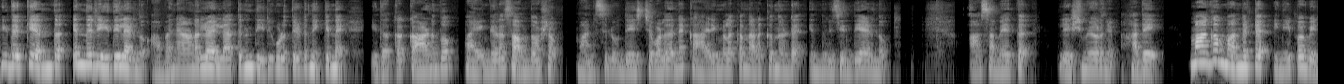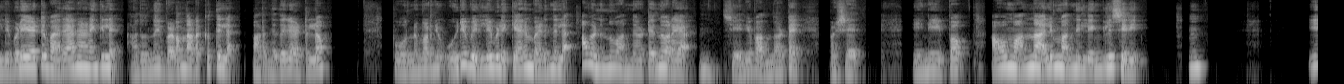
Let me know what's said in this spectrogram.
ഇതൊക്കെ എന്ത് എന്ന രീതിയിലായിരുന്നു. അവനാണല്ലോ എല്ലാത്തിനും തിരി കൊളുത്തിയിട്ട് നിൽക്കുന്നേ ഇതൊക്കെ കാണുമ്പോൾ ഭയങ്കര സന്തോഷം. മനസ്സിൽ ഉദ്ദേശിച്ച പോലെ തന്നെ കാര്യങ്ങളൊക്കെ നടക്കുന്നുണ്ട് എന്നൊരു ചിന്തയായിരുന്നു. ആ സമയത്ത് ലക്ഷ്മി പറഞ്ഞു അതെ മകൻ വന്നിട്ട് ഇനിയിപ്പോ വെല്ലുവിളിയായിട്ട് വരാനാണെങ്കിൽ അതൊന്നും ഇവിടെ നടക്കത്തില്ല. പറഞ്ഞത് കേട്ടല്ലോ. പൂർണം പറഞ്ഞു ഒരു വെല്ലുവിളിക്കാനും വരുന്നില്ല. അവനൊന്ന് വന്നോട്ടെ എന്ന് പറയാം ശരി വന്നോട്ടെ. പക്ഷെ ഇനിയിപ്പം അവൻ വന്നാലും വന്നില്ലെങ്കിൽ ശരി. ഈ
